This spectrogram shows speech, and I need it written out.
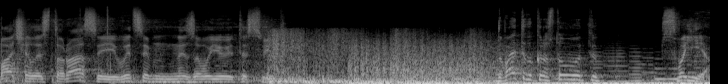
бачили сто раз, і ви цим не завоюєте світ. Давайте використовувати своє.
